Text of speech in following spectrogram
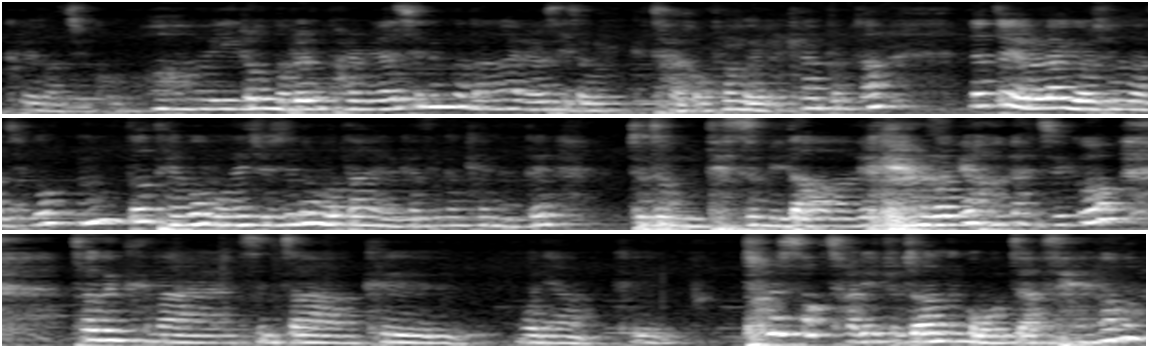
그래가지고 아 이런 노래를 발매하시는구나 이러면서 이제 작업하고 이렇게 하다가 또 연락이 오셔가지고 음, 또 데모 보내주시는 보다 이렇게 생각했는데 두둥 됐습니다 이렇게 연락이 와가지고 저는 그날 진짜 그 뭐냐 그 철석 자리 주저앉는 거 뭔지 아세요?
